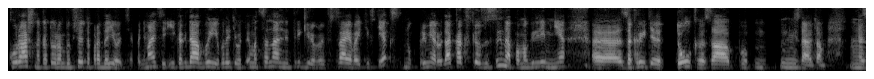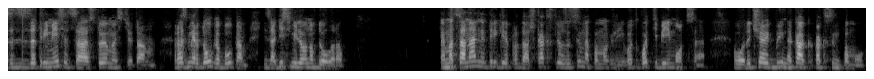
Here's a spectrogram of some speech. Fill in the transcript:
кураж, на котором вы все это продаете, понимаете? И когда вы вот эти вот эмоциональные триггеры встраиваете в текст, ну, к примеру, да, как слезы сына помогли мне э, закрыть долг за, не знаю, там, за, за три месяца стоимостью, там, размер долга был, там, не знаю, 10 миллионов долларов. Эмоциональный триггер продаж, как слезы сына помогли. Вот, вот тебе эмоция. Вот, и человек, блин, а как, как сын помог?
